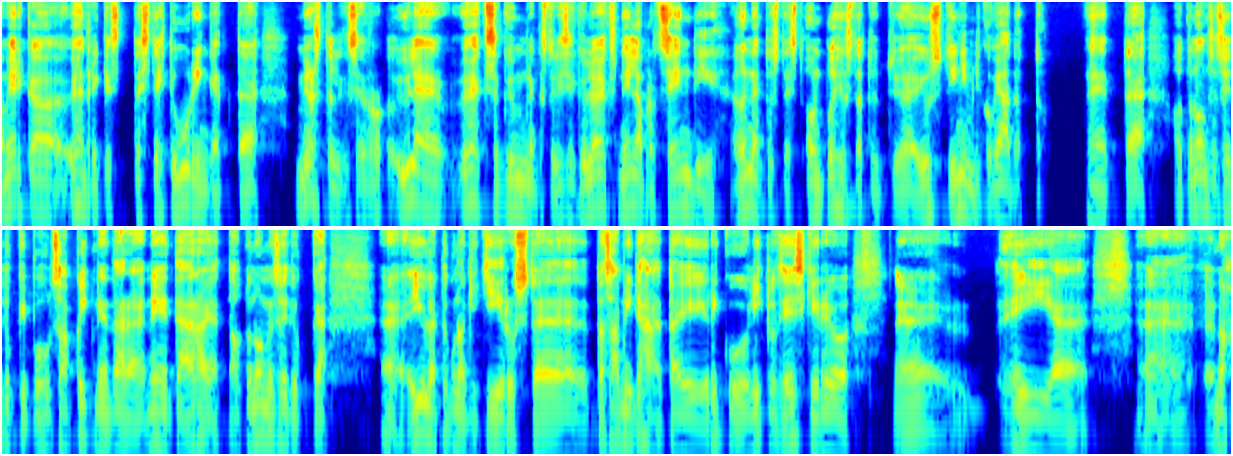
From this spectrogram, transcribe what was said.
Ameerika Ühendriikides tehti uuring, et minu arust oli see üle üheksakümne, kas ta oli isegi üle üheksakümne nelja protsendi õnnetustest on põhjustatud just inimliku vea tõttu. Et autonoomse sõiduki puhul saab kõik need ära, need ära jätta, autonoomne sõiduk Äh, ei ületa kunagi kiirust, äh, ta saab nii teha, et ta ei riku liikluse eeskirju. Äh, ei noh,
